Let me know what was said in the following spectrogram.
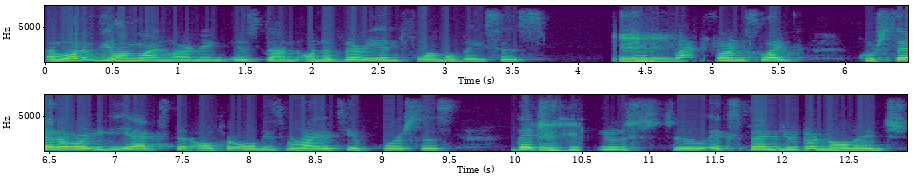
a lot of the online learning is done on a very informal basis mm-hmm. in platforms like Coursera or edX that offer all these variety of courses that you mm-hmm. can use to expand your knowledge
